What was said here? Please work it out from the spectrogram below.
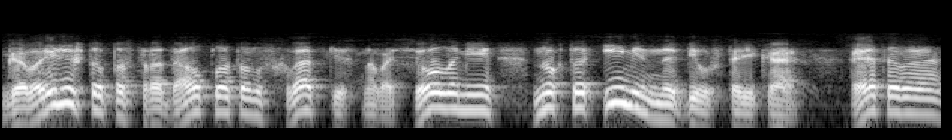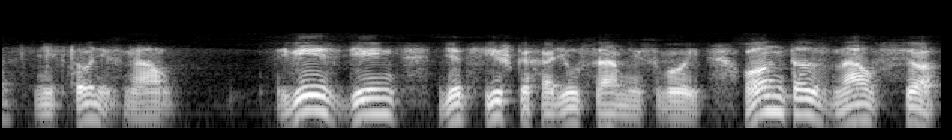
Говорили, что пострадал Платон в схватке с новоселами, но кто именно бил старика, этого никто не знал. Весь день дед Фишка ходил сам не свой. Он-то знал все.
